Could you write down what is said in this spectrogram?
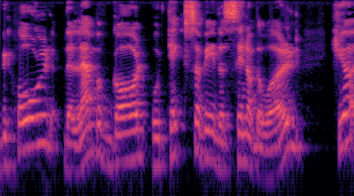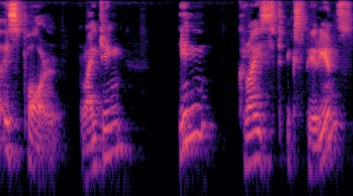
behold the Lamb of God who takes away the sin of the world. Here is Paul writing in Christ experience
